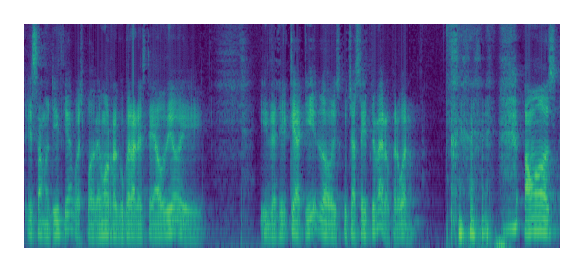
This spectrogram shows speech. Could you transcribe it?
esa noticia, pues podremos recuperar este audio y, y decir que aquí lo escuchasteis primero. Pero bueno, vamos.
